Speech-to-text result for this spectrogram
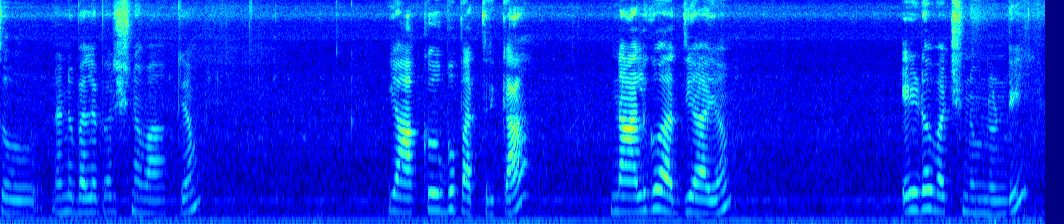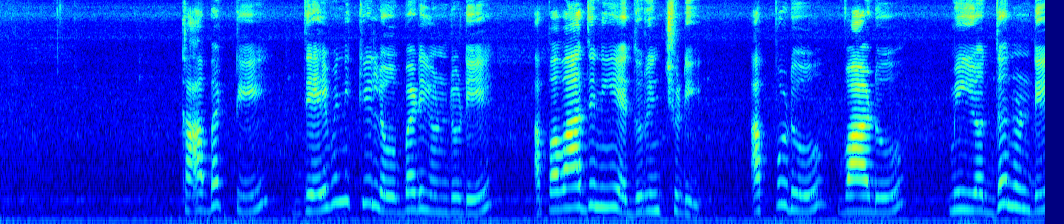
సో నన్ను బలపరిచిన వాక్యం యాకోబు పత్రిక నాలుగో అధ్యాయం ఏడో వచనం నుండి కాబట్టి దేవునికి లోబడి ఉండుడి అపవాదిని ఎదురించుడి. అప్పుడు వాడు మీ యొద్ద నుండి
